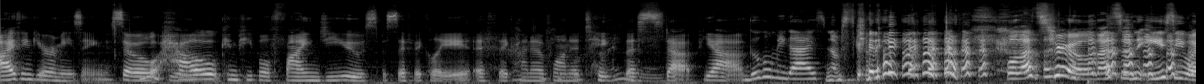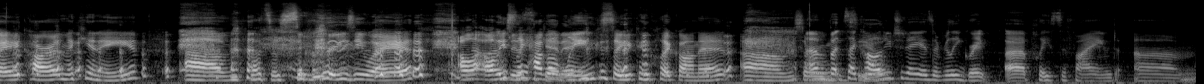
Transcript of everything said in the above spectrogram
I think you're amazing. So you. how can people find you specifically if they kind of want to take this me? step? Yeah. Google me, guys. No, I'm just kidding. Well, that's true. That's an easy way, Kahara McKinney. Um, that's a super easy way. I'll no, obviously have kidding. a link so you can click on it. Um, so um, but Psychology Today is a really great uh, place to find um,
